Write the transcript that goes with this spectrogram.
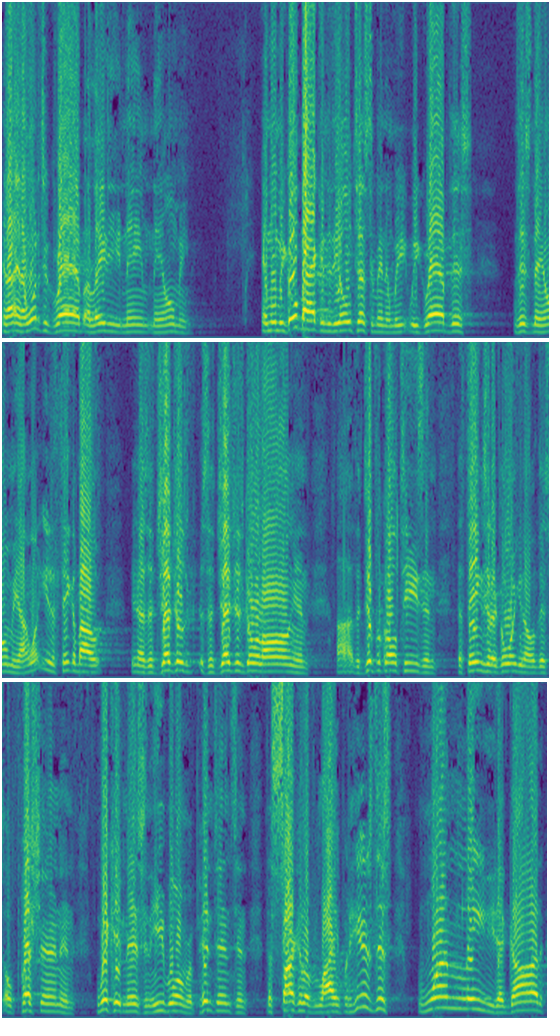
And I, and I wanted to grab a lady named Naomi. And when we go back into the Old Testament and we, we grab this, this Naomi, I want you to think about, you know, as the judges, as the judges go along and uh, the difficulties and the things that are going, you know, this oppression and wickedness and evil and repentance and the cycle of life. But here's this one lady that God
